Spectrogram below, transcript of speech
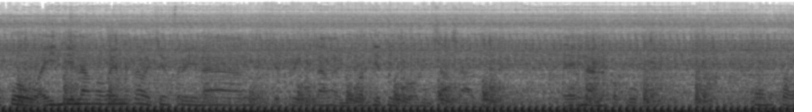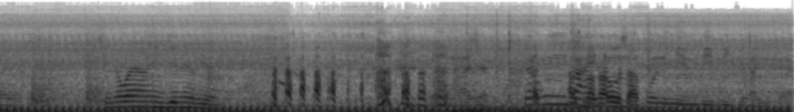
Opo, ay hindi lang ako kayo matawag. Siyempre na, siyempre kailangan budget din po kami sasabi. Kaya hinanap pa po kayo. Ano pa kaya? Sino kaya ang engineer yun? Pero kung At bahay naman po ninyo yung bibidyohan sir.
